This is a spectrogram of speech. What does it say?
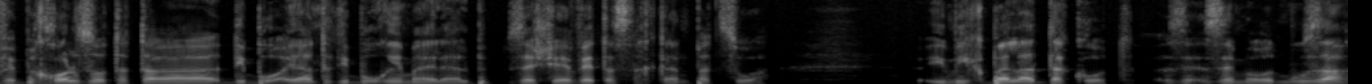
ובכל זאת, אתה, דיבור, היה את הדיבורים האלה על זה שהבאת שחקן פצוע, עם מגבלת דקות. זה, זה מאוד מוזר.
